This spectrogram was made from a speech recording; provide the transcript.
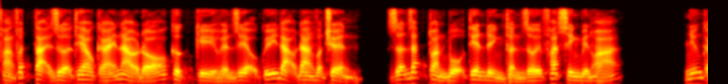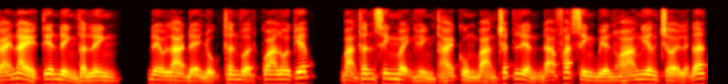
phảng phất tại dựa theo cái nào đó cực kỳ huyền diệu quỹ đạo đang vận chuyển, dẫn dắt toàn bộ tiên đỉnh thần giới phát sinh biến hóa. Những cái này tiên đỉnh thần linh, đều là để nhục thân vượt qua lôi kiếp, bản thân sinh mệnh hình thái cùng bản chất liền đã phát sinh biến hóa nghiêng trời lệch đất.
